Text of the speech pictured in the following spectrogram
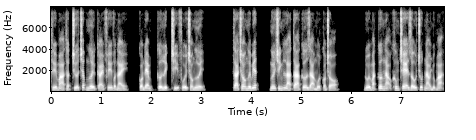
thế mà thật chứa chấp ngươi cái phế vật này, còn đem cơ lịch chỉ phối cho ngươi. Ta cho ngươi biết, ngươi chính là ta cơ ra một con chó. Đối mặt cơ ngạo không che giấu chút nào nhục mạ,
